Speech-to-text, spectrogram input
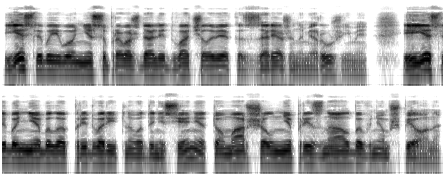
Если бы его не сопровождали два человека с заряженными ружьями, и если бы не было предварительного донесения, то маршал не признал бы в нем шпиона.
